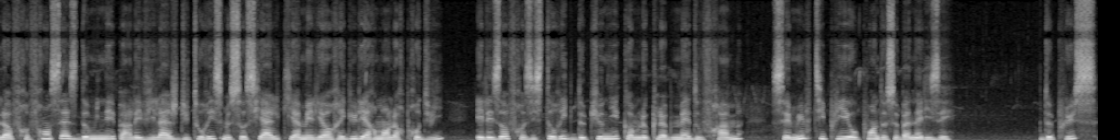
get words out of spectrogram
L'offre française dominée par les villages du tourisme social qui améliorent régulièrement leurs produits, et les offres historiques de pionniers comme le club Med ou Fram, s'est multipliée au point de se banaliser. De plus,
